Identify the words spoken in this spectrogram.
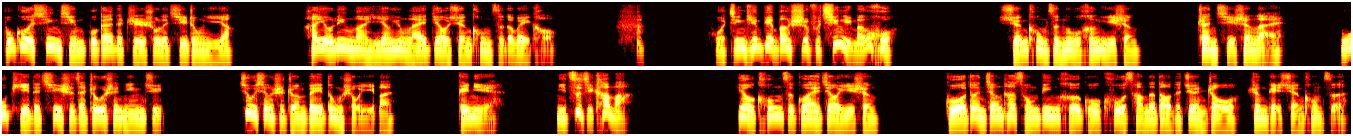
不过性情不该的只说了其中一样，还有另外一样用来吊悬空子的胃口。”哼，我今天便帮师傅清理门户。悬空子怒哼一声，站起身来，无匹的气势在周身凝聚，就像是准备动手一般。给你，你自己看吧。药空子怪叫一声，果断将他从冰河谷库藏得到的卷轴扔给悬空子。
